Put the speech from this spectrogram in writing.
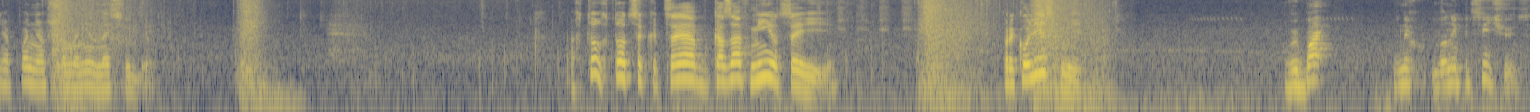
Я поняв, що мені не сюди. А хто, хто це? Це казав мій оцей. Приколіст мій. Ви ба... В них вони підсвічуються.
